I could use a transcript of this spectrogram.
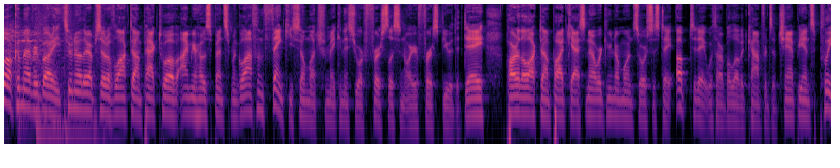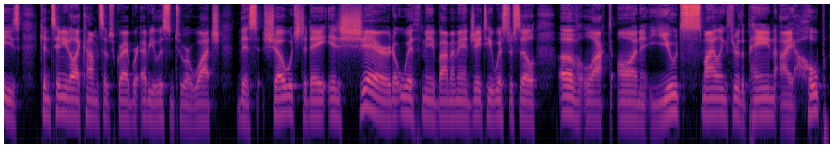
Welcome, everybody, to another episode of Locked On Pac 12. I'm your host, Spencer McLaughlin. Thank you so much for making this your first listen or your first view of the day. Part of the Locked On Podcast Network, your number one source to stay up to date with our beloved Conference of Champions. Please continue to like, comment, subscribe wherever you listen to or watch this show, which today is shared with me by my man, JT Wistersill of Locked On Utes. Smiling through the pain, I hope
